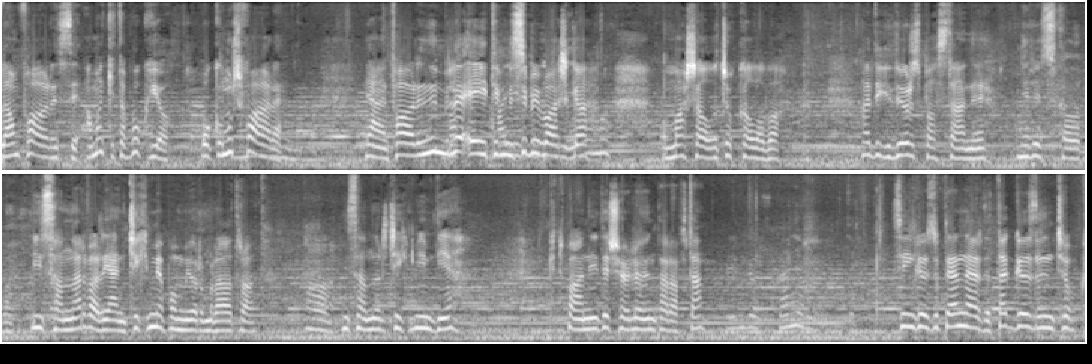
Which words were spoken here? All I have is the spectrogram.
Lan faresi ama kitap okuyor. Okumuş fare. Yani farenin bile eğitimlisi bir başka. Maşallah çok kalabalık. Hadi gidiyoruz pastaneye. Neresi kalabalık? İnsanlar var yani çekim yapamıyorum rahat rahat. Ha. İnsanları çekmeyeyim diye. Kütüphaneyi de şöyle ön taraftan. Benim gözlükler gitti? Senin gözlükler nerede? Tak gözlüğünü çabuk.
